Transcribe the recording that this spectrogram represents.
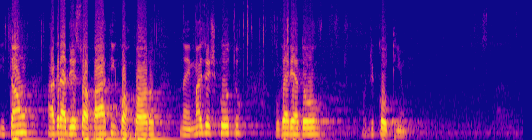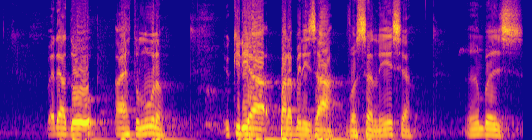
Então, agradeço a parte, incorporo, né, mas eu escuto o vereador de Coutinho. Vereador Ayrton Luna, eu queria parabenizar Vossa Excelência, ambas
